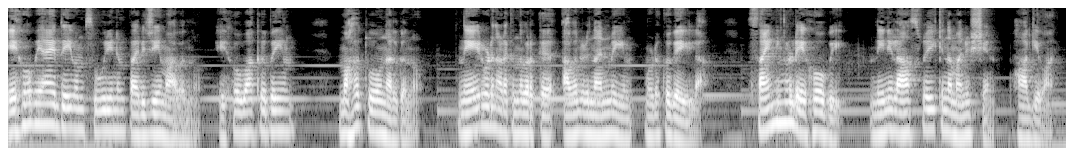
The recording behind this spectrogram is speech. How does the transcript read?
യഹോവയായ ദൈവം സൂര്യനും പരിചയമാകുന്നു. യഹോവ കൃപയും മഹത്വവും നൽകുന്നു. നേരോടെ നടക്കുന്നവർക്ക് അവനൊരു നന്മയും മുടക്കുകയില്ല. സൈന്യങ്ങളുടെ യഹോബി നിന്നിൽ ആശ്രയിക്കുന്ന മനുഷ്യൻ ഭാഗ്യവാൻ.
